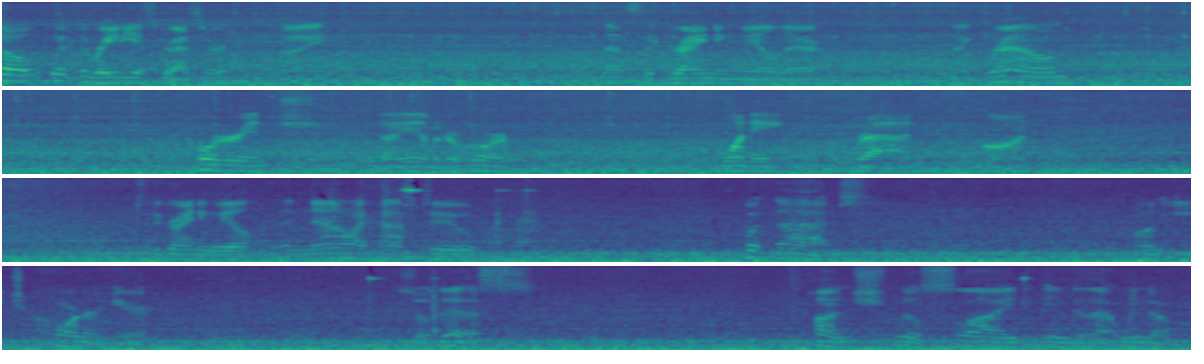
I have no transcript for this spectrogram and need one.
So with the radius dresser, I that's the grinding wheel there. I ground a quarter inch diameter or one eighth rad on to the grinding wheel, and now I have to put that on each corner here. So this punch will slide into that window.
